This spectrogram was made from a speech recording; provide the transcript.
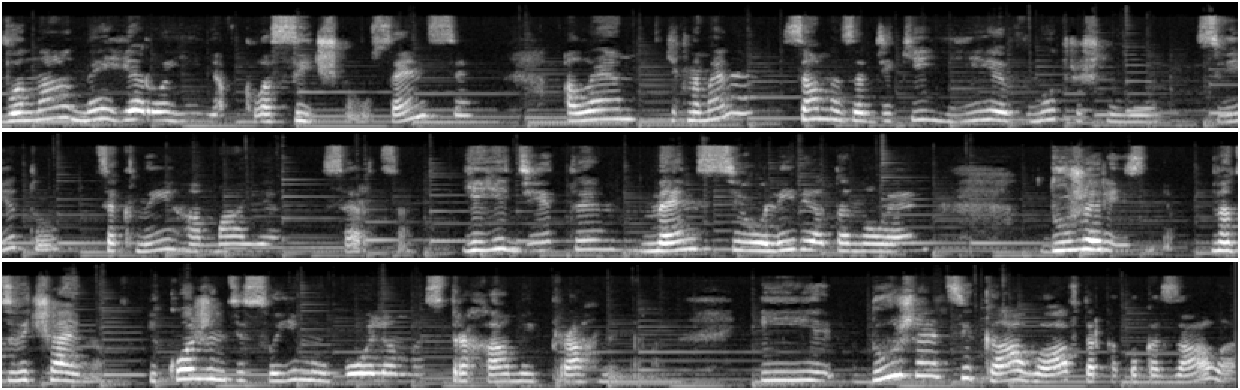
Вона не героїня в класичному сенсі, але, як на мене, саме завдяки її внутрішньому світу ця книга має серце. Її діти Ненсі, Олівія та Ноель дуже різні, надзвичайно, і кожен зі своїми болями, страхами і прагненнями. І дуже цікаво авторка показала,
